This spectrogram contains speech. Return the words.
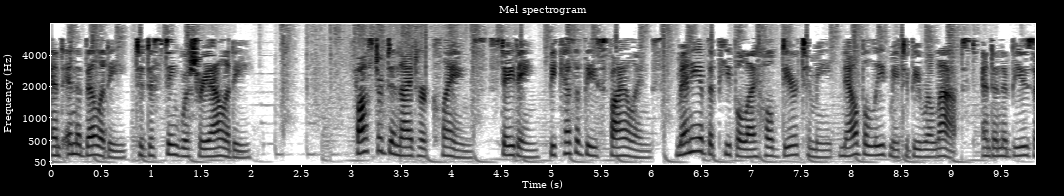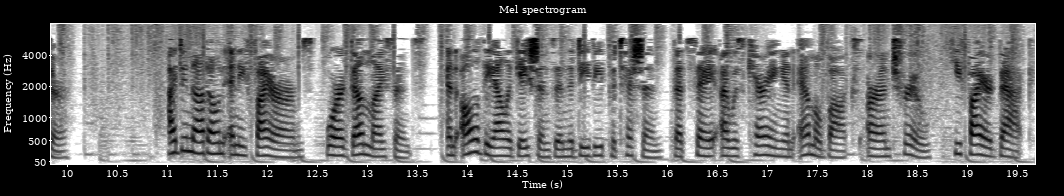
and inability to distinguish reality. Foster denied her claims, stating, because of these filings, many of the people I hold dear to me now believe me to be relapsed and an abuser. I do not own any firearms, or a gun license, and all of the allegations in the DV petition that say I was carrying an ammo box are untrue, he fired back.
